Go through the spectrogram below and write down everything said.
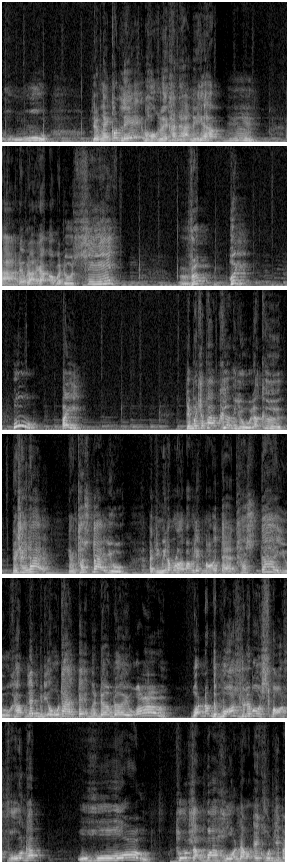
โอ้ ยังไงก็เละบอกเลยขนาดนี้ครับ อืมอ่าเดี๋ยวเวลานะครับ เอามาดูสิรึบเฮ้ยวู้เฮ้ยยังเป็นสภาพเครื่องอยู่แล้วคือ ยังใช้ได้ยังทัชได้อยู่อาจจะมีร่องรอยบ้างเล็กน้อยแต่ทัชได้อยู่ครับ เล่นวิดีโอได้เป๊ะเหมือนเดิมเลยว้าว one of the most durable smartphone ครับ โอ้โห โทรศัพท์ว่าโหดแล้วไอ้คนที่ไป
